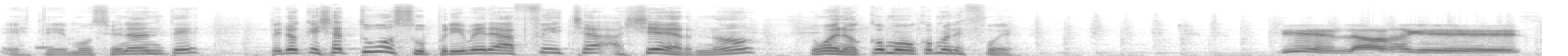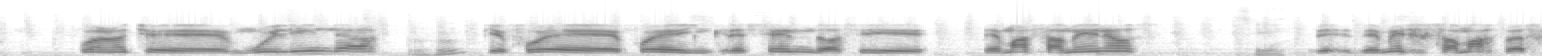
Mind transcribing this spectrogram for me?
este, emocionante, pero que ya tuvo su primera fecha ayer, ¿no? Bueno, ¿cómo, cómo les fue? Bien, la verdad que fue una noche muy linda, que fue fue increciendo así de más a menos, Sí. de, de menos a más, ¿verdad?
